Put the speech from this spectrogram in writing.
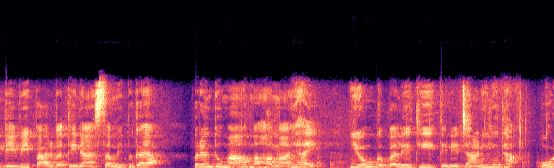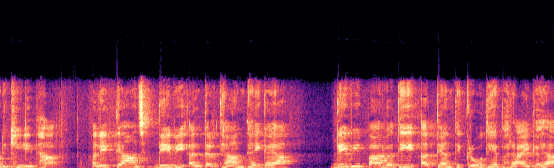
દેવી પાર્વતીના સમીપ ગયા. પરંતુ મા મહામાયાએ યોગ બલેથી તેને જાણી લીધા, ઓળખી લીધા અને ત્યાં જ દેવી અંતર્ધ્યાન થઈ ગયા. દેવી પાર્વતી અત્યંત ક્રોધે ભરાઈ ગયા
